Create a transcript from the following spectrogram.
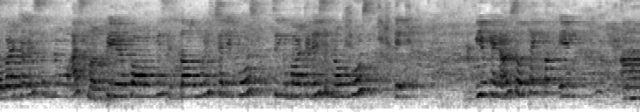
provide traditional atmosphere for visitors with jelly foods, Singapore traditional foods. It, you can also take part in uh,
